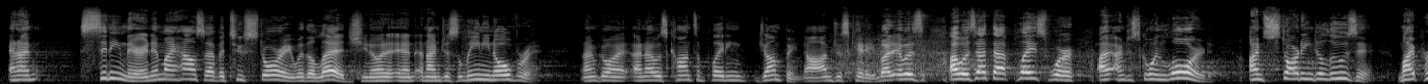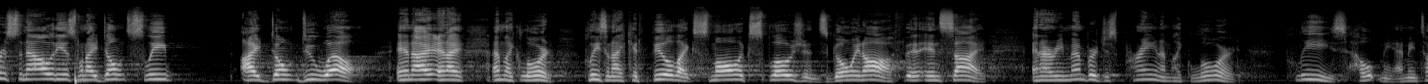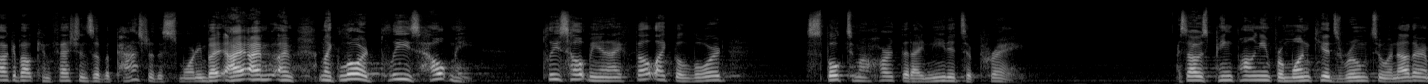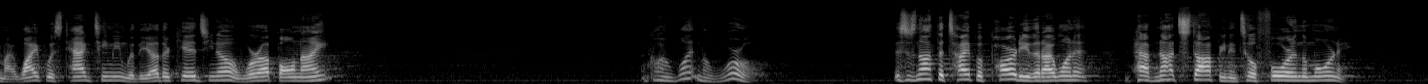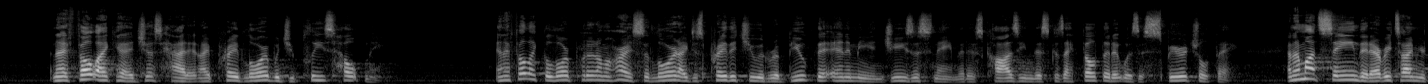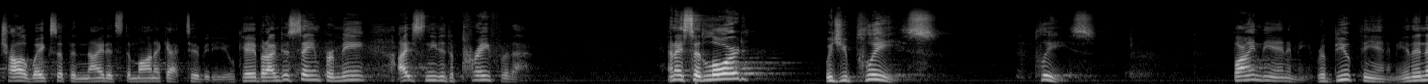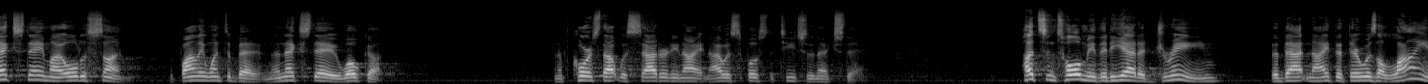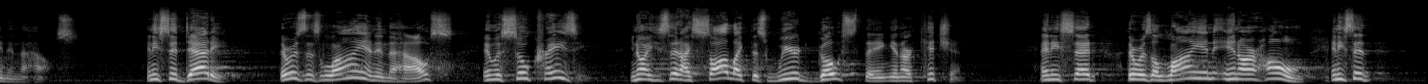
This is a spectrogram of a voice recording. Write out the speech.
And I'm sitting there, and in my house I have a two-story with a ledge, you know, and, and, and I'm just leaning over it. And I'm going, and I was contemplating jumping. No, I'm just kidding. But it was, I was at that place where I, I'm just going, Lord, I'm starting to lose it. My personality is when I don't sleep, I don't do well. And I and I I'm like, Lord, please. And I could feel like small explosions going off inside. And I remember just praying, I'm like, Lord, please help me. I mean, talk about confessions of a pastor this morning, but I, am I'm, I'm like, Lord, please help me. Please help me. And I felt like the Lord spoke to my heart that I needed to pray. As I was ping ponging from one kid's room to another, and my wife was tag teaming with the other kids, you know, and we're up all night. I'm going, what in the world? This is not the type of party that I want to have not stopping until four in the morning. And I felt like I had just had it. And I prayed, Lord, would you please help me? And I felt like the Lord put it on my heart. I said, Lord, I just pray that you would rebuke the enemy in Jesus' name that is causing this because I felt that it was a spiritual thing. And I'm not saying that every time your child wakes up at night it's demonic activity, okay? But I'm just saying for me, I just needed to pray for that. And I said, Lord, would you please, please bind the enemy, rebuke the enemy? And the next day, my oldest son finally went to bed, and the next day, he woke up. And of course, that was Saturday night, and I was supposed to teach the next day. Hudson told me that he had a dream that that night that there was a lion in the house. And he said, Daddy, there was this lion in the house. and It was so crazy. You know, he said, I saw like this weird ghost thing in our kitchen. And he said, there was a lion in our home. And he said,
